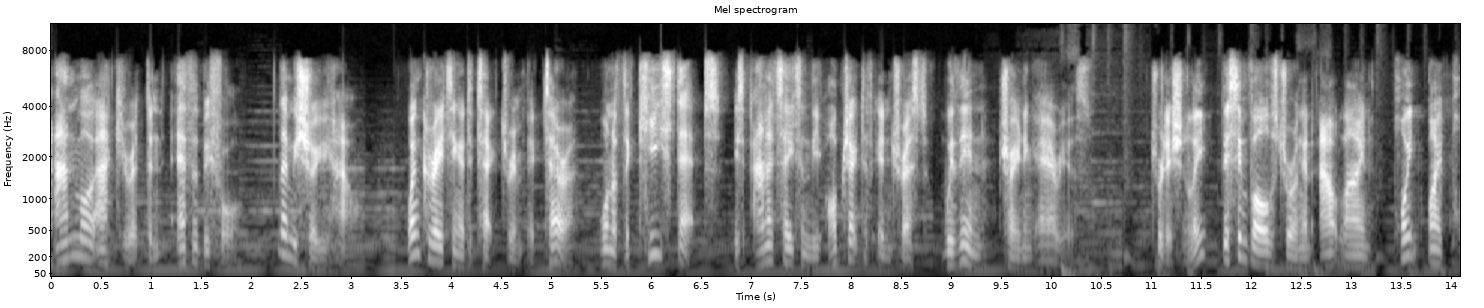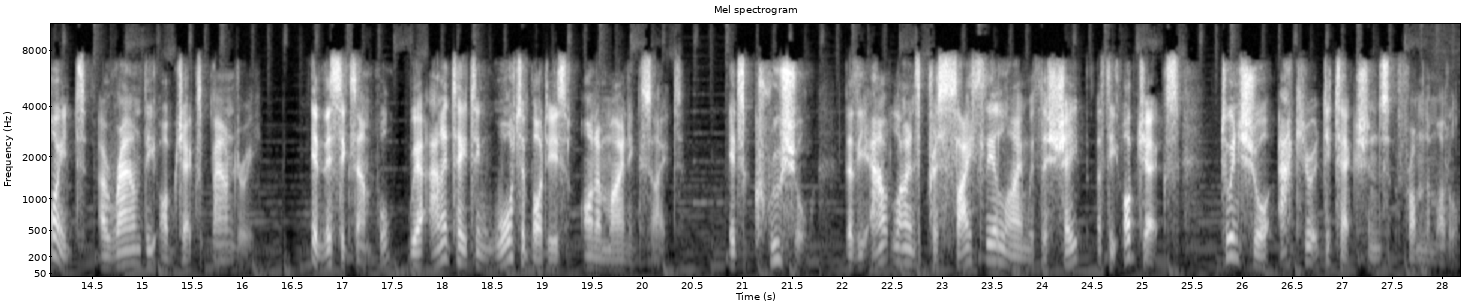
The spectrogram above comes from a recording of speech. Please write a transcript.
and more accurate than ever before. Let me show you how. When creating a detector in Picterra, one of the key steps is annotating the object of interest within training areas. Traditionally, this involves drawing an outline point by point around the object's boundary. In this example, we are annotating water bodies on a mining site. It's crucial that the outlines precisely align with the shape of the objects to ensure accurate detections from the model.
